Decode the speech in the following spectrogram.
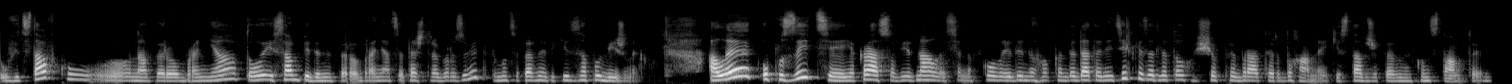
у відставку на переобрання, то і сам піде на переобрання. Це теж треба розуміти, тому це певний такий запобіжник. Але опозиція якраз об'єдналася навколо єдиного кандидата не тільки для того, щоб прибрати Ердогана, який став вже певною константою,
